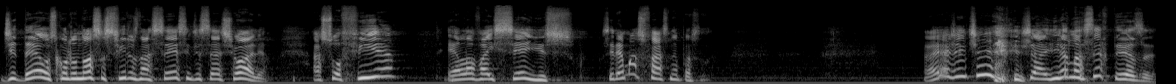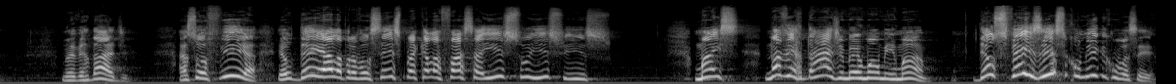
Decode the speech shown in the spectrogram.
de Deus, quando nossos filhos nascessem, dissesse: olha, a Sofia, ela vai ser isso. Seria mais fácil, né, pastor? Aí a gente já ia na certeza, não é verdade? A Sofia, eu dei ela para vocês para que ela faça isso, isso e isso. Mas, na verdade, meu irmão, minha irmã, Deus fez isso comigo e com você.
